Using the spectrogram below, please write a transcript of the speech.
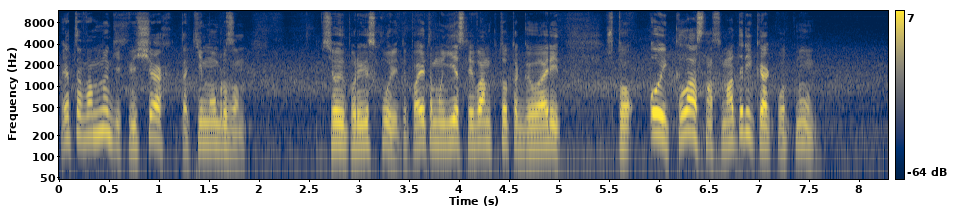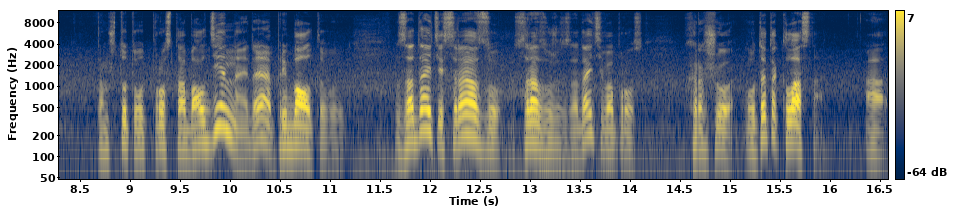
Это во многих вещах таким образом все и происходит. И поэтому, если вам кто-то говорит, что ой, классно, смотри, как вот, ну, там что-то вот просто обалденное, да, прибалтывают, задайте сразу, сразу же задайте вопрос. Хорошо, вот это классно. А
